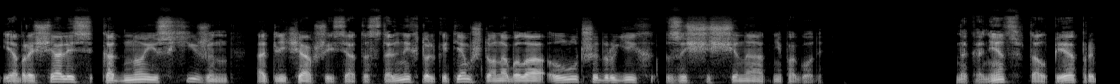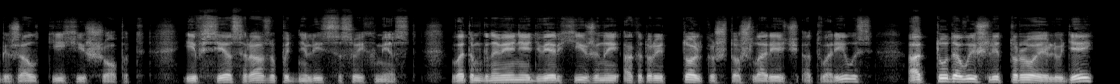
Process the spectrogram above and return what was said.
и обращались к одной из хижин, отличавшейся от остальных только тем, что она была лучше других защищена от непогоды. Наконец в толпе пробежал тихий шепот, и все сразу поднялись со своих мест. В это мгновение дверь хижины, о которой только что шла речь, отворилась, оттуда вышли трое людей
